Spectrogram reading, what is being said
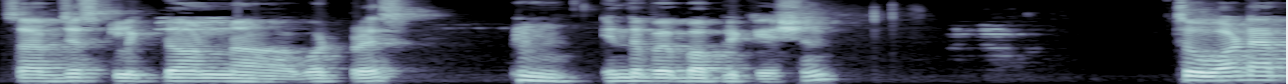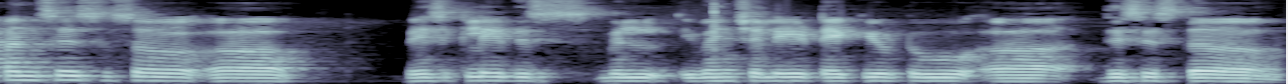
So I've just clicked on uh, WordPress in the web application. So what happens is, so uh, basically this will eventually take you to, uh, this is the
